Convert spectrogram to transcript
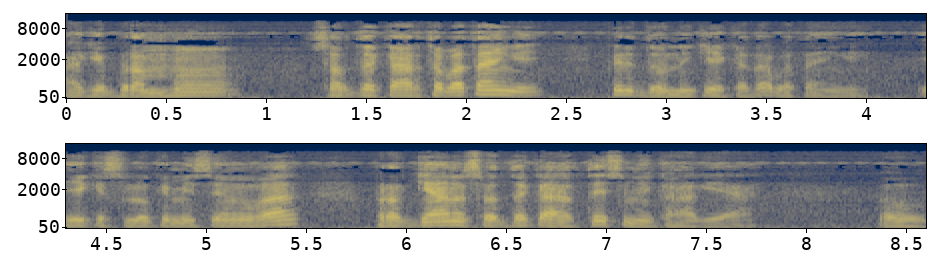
आगे ब्रह्म शब्द का अर्थ बताएँगे, फिर दोनों की एकता बताएँगे। एक श्लोक में से हुआ, प्रज्ञान शब्द का अर्थ इसमें कहा गया। ओ।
